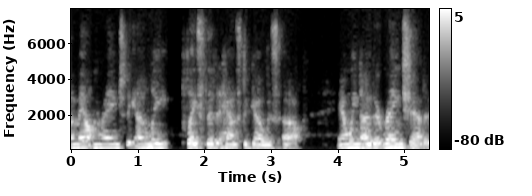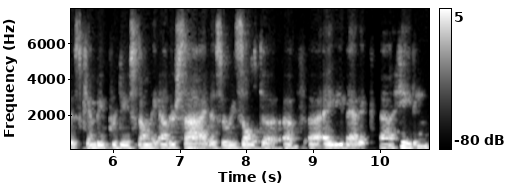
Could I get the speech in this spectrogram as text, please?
a mountain range, the only place that it has to go is up. And we know that rain shadows can be produced on the other side as a result of, of uh, adiabatic uh, heating.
